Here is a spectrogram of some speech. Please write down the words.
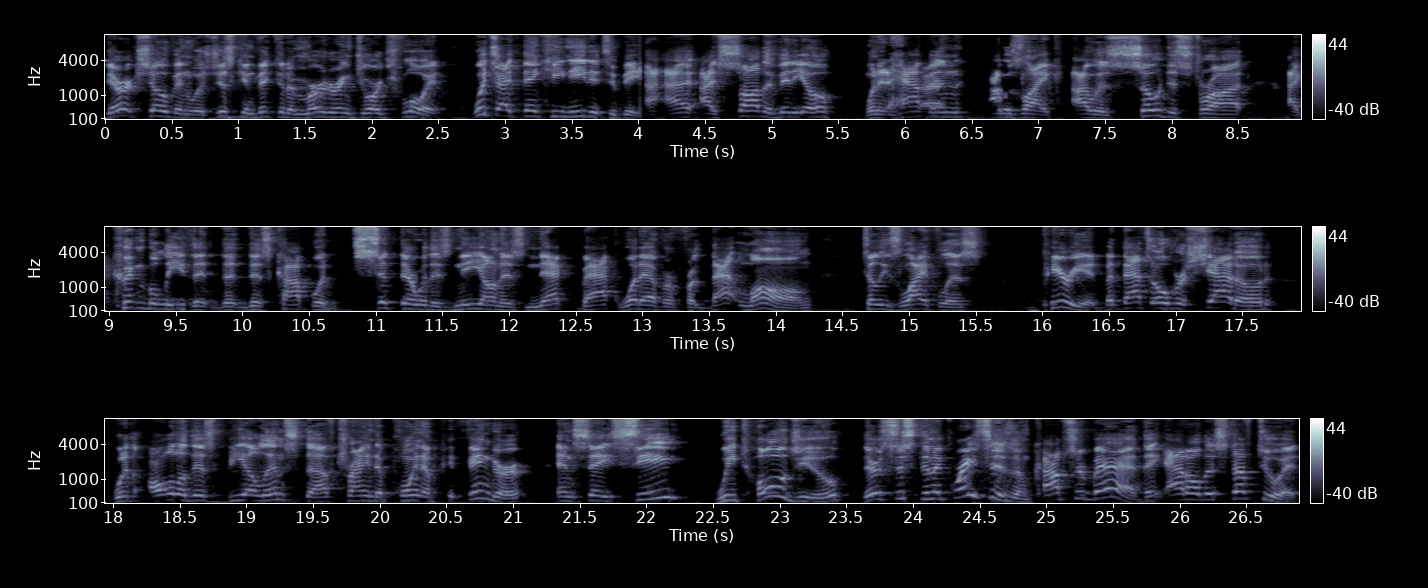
Derek Chauvin was just convicted of murdering George Floyd, which I think he needed to be. I, I saw the video when it happened. Right. I was like, I was so distraught. I couldn't believe that, that this cop would sit there with his knee on his neck, back, whatever, for that long till he's lifeless, period. But that's overshadowed with all of this BLM stuff trying to point a finger and say, see, we told you there's systemic racism. Cops are bad. They add all this stuff to it.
